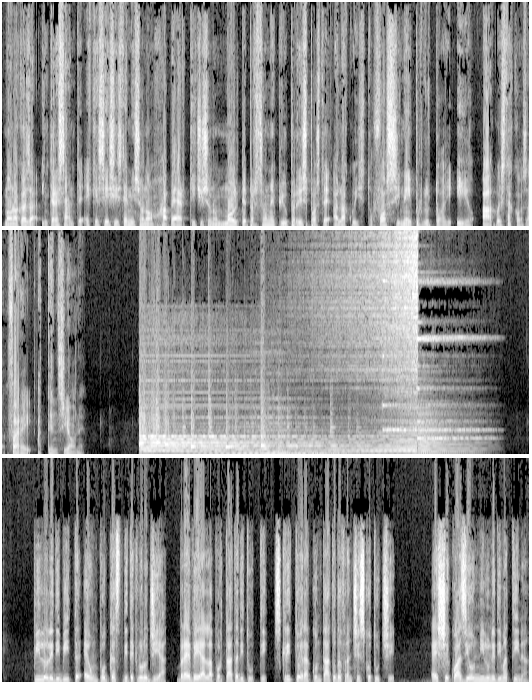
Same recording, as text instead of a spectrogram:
Ma una cosa interessante è che se i sistemi sono aperti ci sono molte persone più predisposte all'acquisto. Fossi nei produttori io a questa cosa farei attenzione. Pillole di Bit è un podcast di tecnologia, breve e alla portata di tutti, scritto e raccontato da Francesco Tucci. Esce quasi ogni lunedì mattina.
